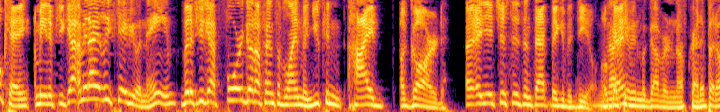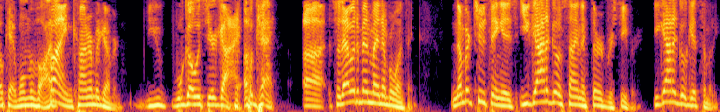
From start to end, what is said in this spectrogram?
Okay, I mean, if you got, I mean, I at least gave you a name. but if you got four good offensive linemen, you can hide a guard. Uh, it just isn't that big of a deal. I'm not giving McGovern enough credit, but okay, we'll move on. fine, Connor McGovern. You will go with your guy. Okay. Uh, so that would have been my number one thing. Number two thing is you got to go sign a third receiver. You got to go get somebody.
